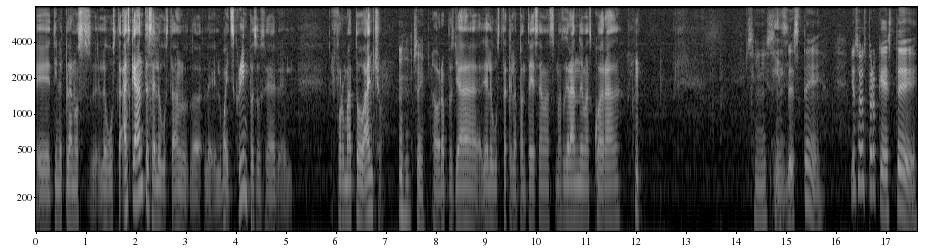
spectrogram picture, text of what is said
Eh, tiene planos, eh, le gusta. Ah, es que antes a él le gustaban los- la- el widescreen, pues, o sea, el, el- el formato ancho. Sí. Ahora pues ya, ya le gusta que la pantalla sea más, más grande, más cuadrada. Sí, sí. es- De este... Yo solo espero que este,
